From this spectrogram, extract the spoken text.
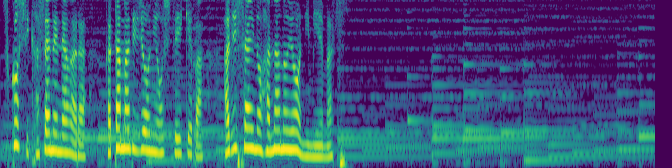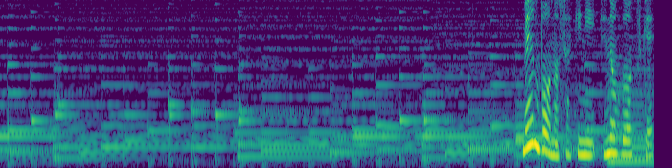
少し重ねながら塊状に押していけば、アジサイの花のように見えます。綿棒の先に絵の具をつけ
